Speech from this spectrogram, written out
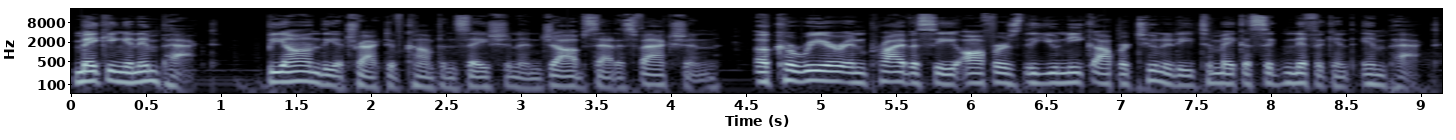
Making an impact. Beyond the attractive compensation and job satisfaction, a career in privacy offers the unique opportunity to make a significant impact.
